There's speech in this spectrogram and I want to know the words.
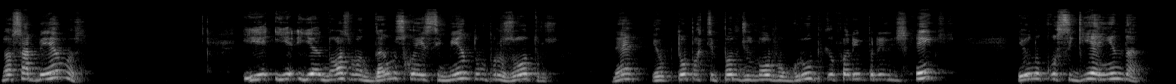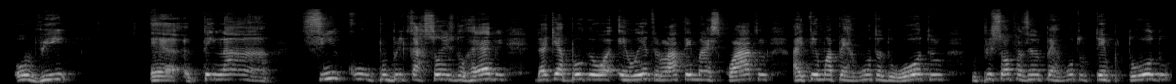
Nós sabemos. E, e, e nós mandamos conhecimento um para os outros né? Eu estou participando de um novo grupo que eu falei para ele, gente, eu não consegui ainda ouvir. É, tem lá cinco publicações do Reb, daqui a pouco eu, eu entro lá, tem mais quatro, aí tem uma pergunta do outro, o pessoal fazendo pergunta o tempo todo.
